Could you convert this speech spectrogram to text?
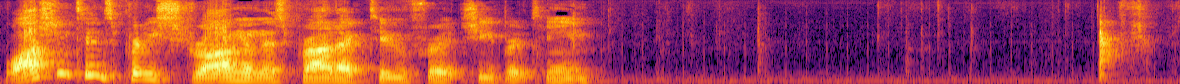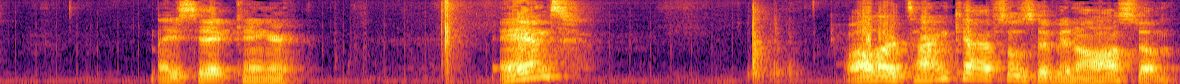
Washington's pretty strong in this product, too, for a cheaper team. Nice hit, Kinger. And, well, our time capsules have been awesome.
